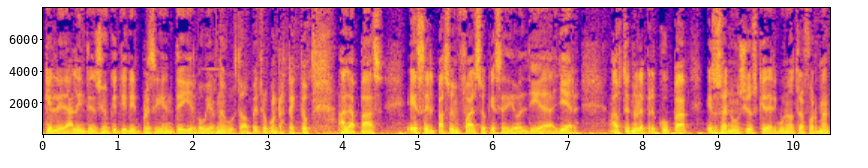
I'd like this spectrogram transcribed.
que le da la intención que tiene el presidente y el gobierno de Gustavo Petro con respecto a la paz es el paso en falso que se dio el día de ayer. ¿A usted no le preocupa esos anuncios que de alguna u otra forma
